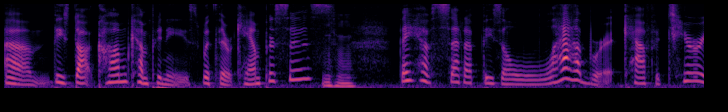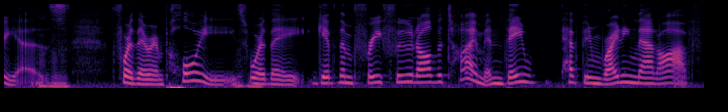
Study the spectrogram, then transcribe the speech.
um, these dot com companies with their campuses, Mm-hmm. They have set up these elaborate cafeterias Mm-hmm. for their employees where they give them free food all the time, and they have been writing that off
